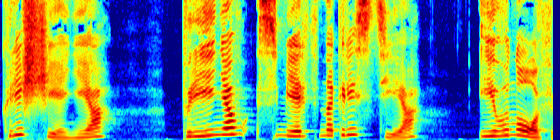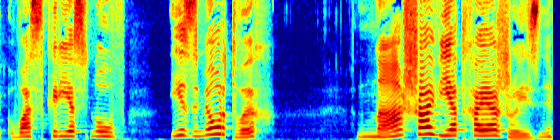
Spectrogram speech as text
крещения, приняв смерть на кресте и вновь воскреснув из мертвых, наша ветхая жизнь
